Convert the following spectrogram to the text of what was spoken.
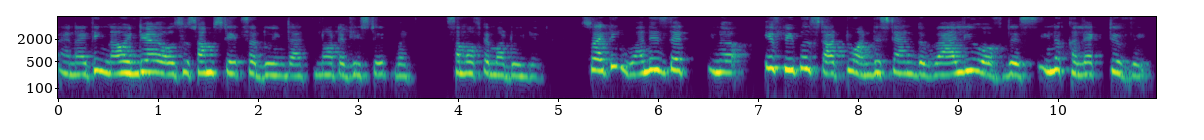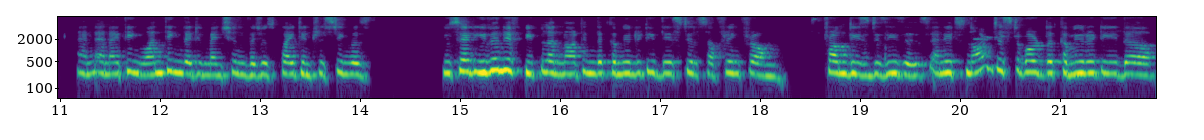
and I think now India also some states are doing that. Not every state, but some of them are doing it. So I think one is that you know if people start to understand the value of this in a collective way, and and I think one thing that you mentioned which was quite interesting was you said even if people are not in the community, they're still suffering from from these diseases, and it's not just about the community, the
